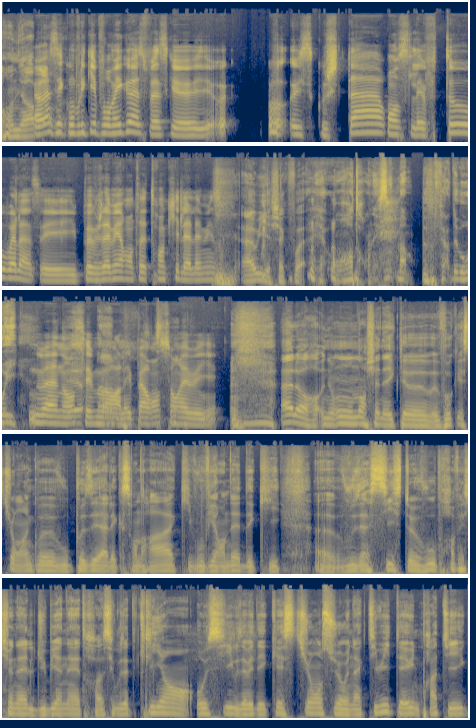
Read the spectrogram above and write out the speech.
on ira. Après, c'est compliqué pour mes gosses parce que Ils se couchent tard, on se lève tôt, voilà, ils peuvent jamais rentrer tranquille à la maison. Ah oui, à chaque fois, on rentre, on essaie de faire de bruit. Bah non, c'est mort, les parents sont réveillés. Alors, on enchaîne avec euh, vos questions hein, que vous posez à Alexandra, qui vous vient en aide et qui euh, vous assiste, vous, professionnels du bien-être. Si vous êtes client aussi, vous avez des questions sur une activité, une pratique,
